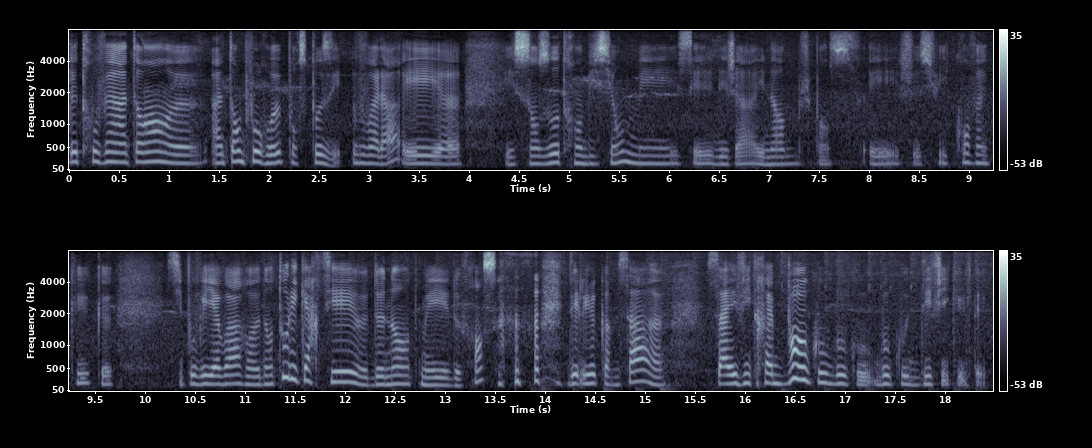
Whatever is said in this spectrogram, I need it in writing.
de trouver un temps, euh, un temps pour eux, pour se poser. Voilà, et, euh, et sans autre ambition, mais c'est déjà énorme, je pense. Et je suis convaincue que s'il pouvait y avoir euh, dans tous les quartiers de Nantes, mais de France, des lieux comme ça, ça éviterait beaucoup, beaucoup, beaucoup de difficultés.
